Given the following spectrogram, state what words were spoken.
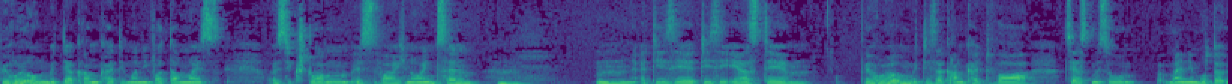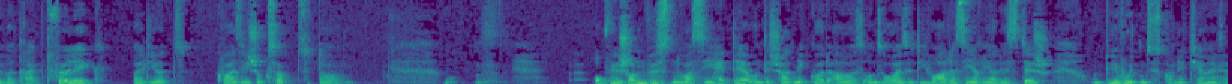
Berührung mit der Krankheit. Ich meine, ich war damals, als sie gestorben ist, war ich 19. Mhm. Diese, diese erste Berührung mit dieser Krankheit war zuerst mal so, meine Mutter übertreibt völlig, weil die hat quasi schon gesagt, da ob wir schon wüssten, was sie hätte und es schaut nicht gut aus und so. Also die war da sehr realistisch und wir wollten das gar nicht hören. Also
